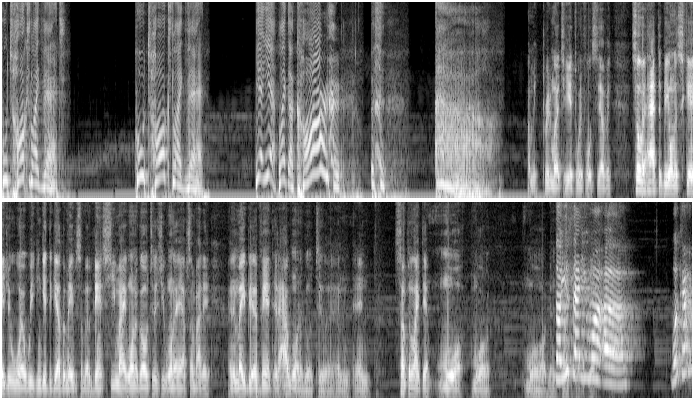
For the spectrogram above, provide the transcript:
Who talks like that? Who talks like that? Yeah, yeah, like a car? Ah. I mean, pretty much here 24 7. So it had to be on a schedule where we can get together, maybe some events she might want to go to. She want to have somebody, and it may be an event that I want to go to, and and something like that. More, more, more than. So you something said like you that. want uh what kind of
